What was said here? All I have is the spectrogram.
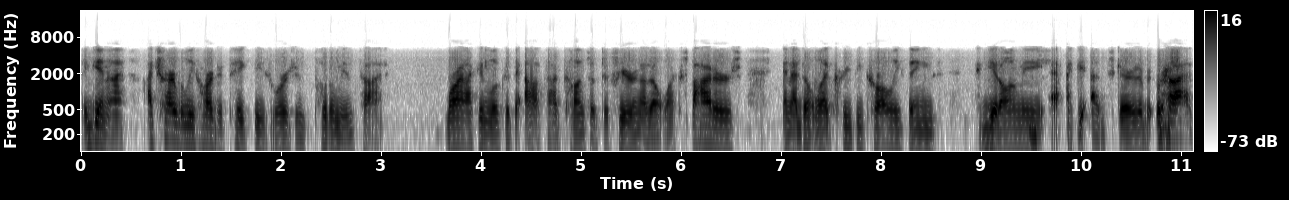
Again, I, I try really hard to take these words and put them inside. Right? I can look at the outside concept of fear, and I don't like spiders, and I don't like creepy, crawly things get on me. I get, I'm scared of it, right?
